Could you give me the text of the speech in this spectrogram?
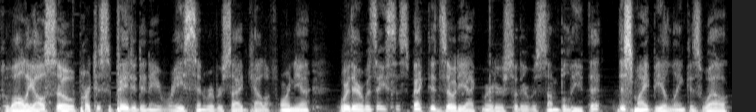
Qvale also participated in a race in Riverside, California, where there was a suspected Zodiac murder, so there was some belief that this might be a link as well.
